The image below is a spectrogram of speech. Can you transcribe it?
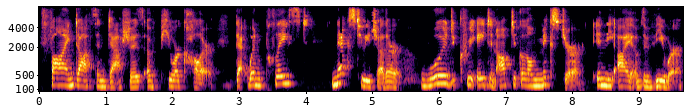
fine dots and dashes of pure color that when placed next to each other would create an optical mixture in the eye of the viewer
